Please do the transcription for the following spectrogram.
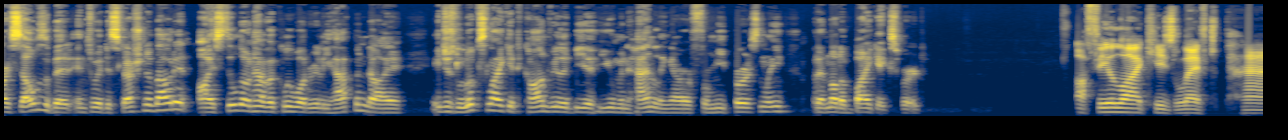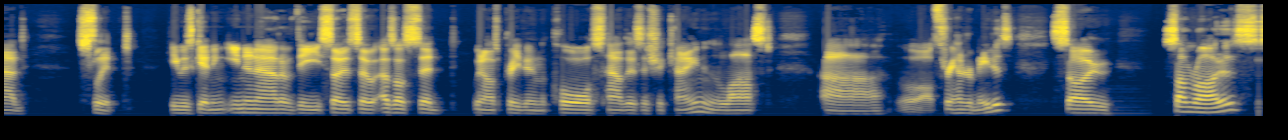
ourselves a bit into a discussion about it. I still don't have a clue what really happened. I it just looks like it can't really be a human handling error for me personally, but I'm not a bike expert. I feel like his left pad slipped. He was getting in and out of the so so as I said when I was previewing the course, how there's a chicane in the last uh, oh, 300 meters. So some riders,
